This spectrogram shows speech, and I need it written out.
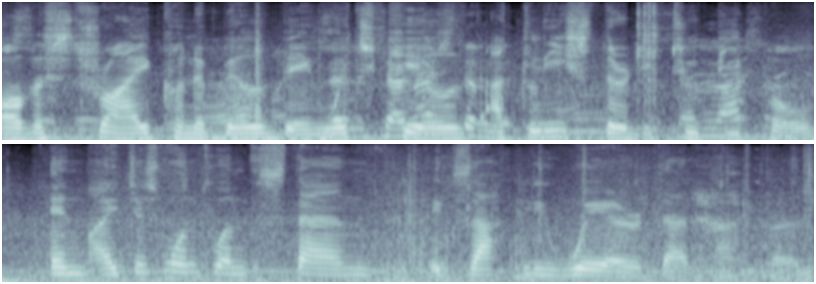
of a strike on a building which killed at least 32 people. And I just want to understand exactly where that happened.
